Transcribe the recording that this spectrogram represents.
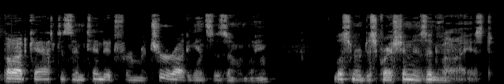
podcast is intended for mature audiences only. Listener discretion is advised.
